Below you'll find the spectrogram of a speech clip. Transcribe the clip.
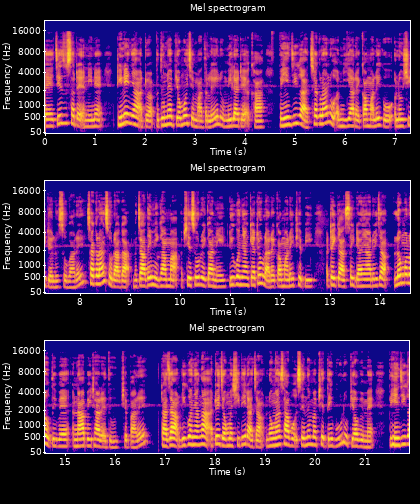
လည်းကျေးဇူးဆက်တဲ့အနေနဲ့ဒီနေ့ညအတွက်ဘသူနဲ့ပြောမွေ့ချင်မှတလဲလို့မေးလိုက်တဲ့အခါဘရင်ကြီးကချက်ကလန်းလိုအမိရတဲ့ကောင်မလေးကိုအလိုရှိတယ်လို့ဆိုပါတယ်ချက်ကလန်းဆိုတာကမကြသေးမီကမှအဖြစ်ဆိုးတွေကနေလီကွန်ညာကယ်ထုတ်လာတဲ့ကောင်မလေးဖြစ်ပြီးအတိတ်ကစိတ်ဒဏ်ရာတွေကြောင့်အလုံးမလုံးသေးပဲအနာပေးထားတဲ့သူဖြစ်ပါတယ် ဒါကြောင့်လီကွန်ညာကအတွေ့အကြုံမရှိသေးတာကြောင့်လုပ်ငန်းစဖို့အဆင်သင့်မဖြစ်သေးဘူးလို့ပြောပေမဲ့ဘရင်ကြီးက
